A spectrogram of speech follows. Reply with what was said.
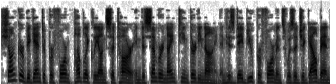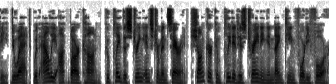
Shankar began to perform publicly on sitar in December 1939 and his debut performance was a Jagalbandi duet with Ali Akbar Khan, who played the string instrument sarod. Shankar completed his training in 1944.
